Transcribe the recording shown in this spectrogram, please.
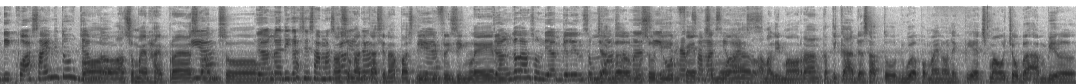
dikuasain itu oh, jungle langsung main high press, Iya. langsung nggak nggak dikasih sama sekali langsung nggak udah. dikasih napas di, Iya. di freezing lane. jungle langsung diambilin semua jungle sama musuh si di invade sama si semua Wise sama lima orang ketika ada satu dua pemain Onyx PH mau coba ambil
